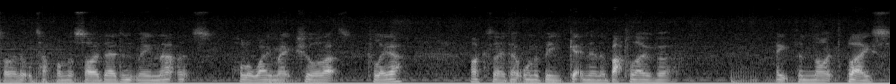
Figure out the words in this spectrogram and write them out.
sorry, a little tap on the side there, didn't mean that. Let's pull away, make sure that's clear. Like I say, I don't want to be getting in a battle over 8th and ninth place.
